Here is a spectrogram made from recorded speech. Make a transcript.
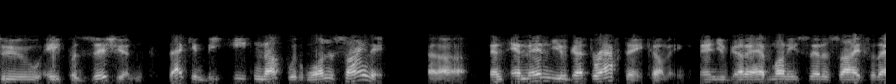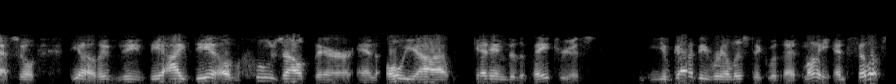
to a position, that can be eaten up with one signing. Uh, and and then you've got draft day coming, and you've got to have money set aside for that. So you know the the, the idea of who's out there and oh yeah, get into the Patriots, you've got to be realistic with that money. And Phillips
